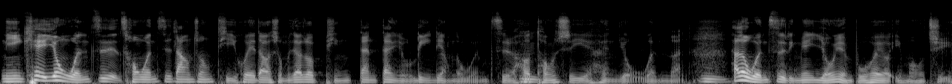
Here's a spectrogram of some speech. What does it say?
你可以用文字从文字当中体会到什么叫做平淡但有力量的文字，然后嗯同时也很有温暖。嗯，他的文字里面永远不会有 emoji，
